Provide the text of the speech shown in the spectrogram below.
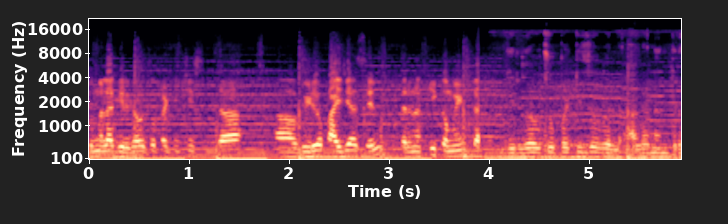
तुम्हाला गिरगाव चौपाटीची सुद्धा व्हिडिओ पाहिजे असेल तर नक्की कमेंट करा. गिरगाव चौपाटीजवळ आल्यानंतर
